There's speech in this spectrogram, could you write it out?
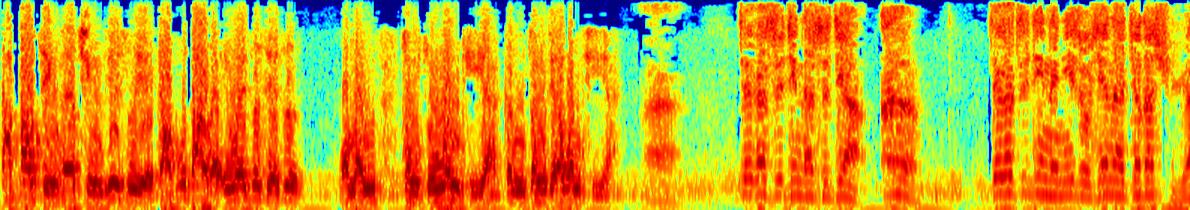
他报警和请律师也搞不到的，因为这些是我们种族问题啊，跟宗教问题啊。啊，这个事情呢是这样，这个事情呢，你首先呢叫他许愿。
